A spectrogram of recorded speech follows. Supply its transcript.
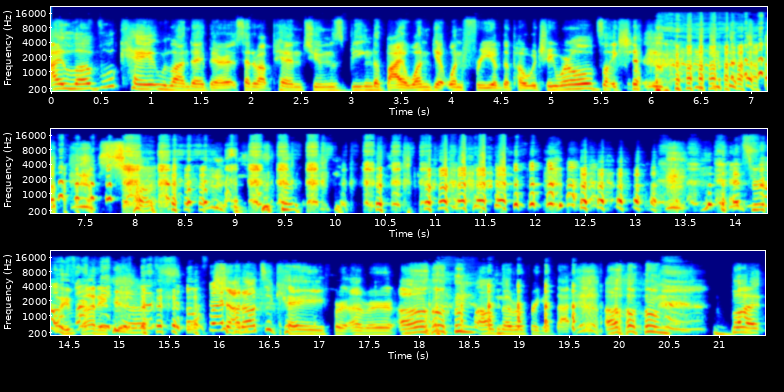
I love what Kay Ulanday Barrett said about Pantoums being the buy one get one free of the poetry worlds. Like, sh- shout, That's so really funny. Yeah. That's so funny. shout out to Kay forever. Um, I'll never forget that. Um, but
